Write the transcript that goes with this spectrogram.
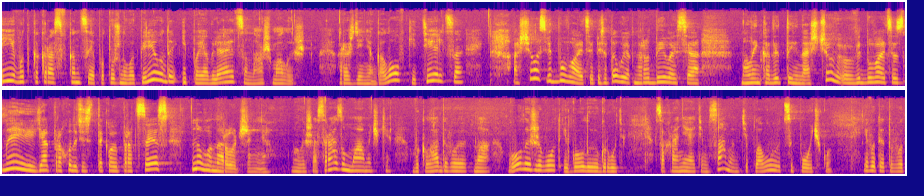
И вот как раз в конце потужного периода и появляется наш малыш. Рождение головки, тельца, А що ось відбувається після того, як народилася маленька дитина? Що відбувається з нею? Як проходить ось такий процес новонародження? Малыша сразу мамочки выкладывают на голый живот и голую грудь, сохраняя тем самым тепловую цепочку. И вот эту вот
